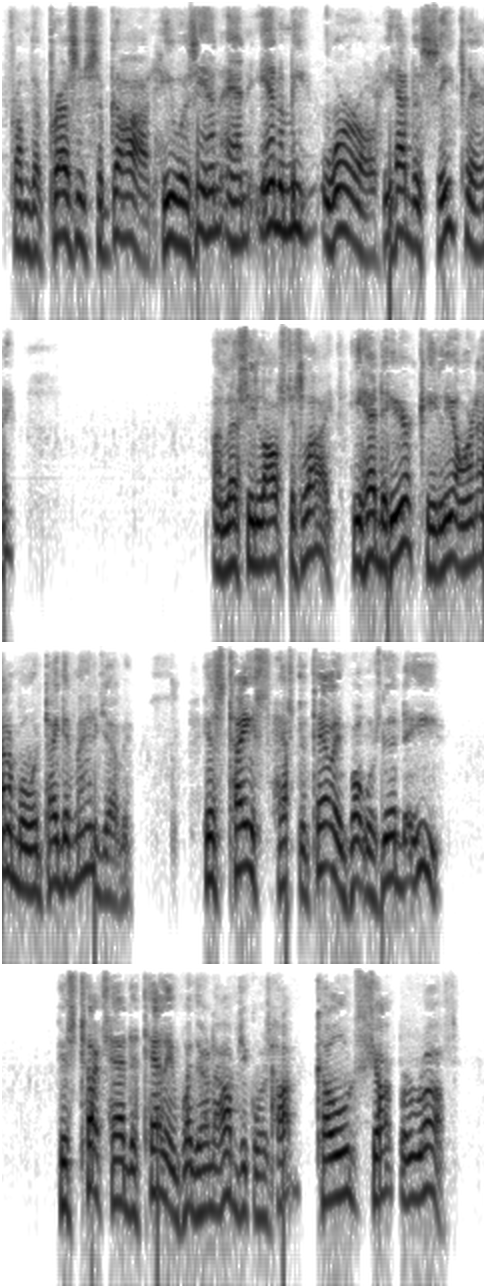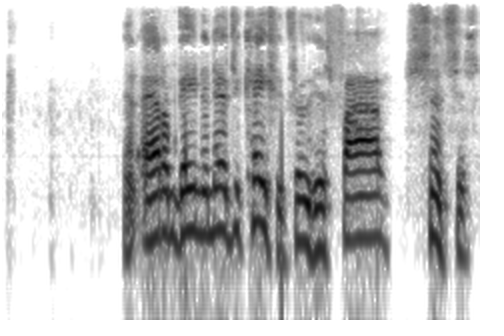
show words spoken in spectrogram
from the presence of God. He was in an enemy world. He had to see clearly unless he lost his life. He had to hear keenly or an animal would take advantage of him. His taste has to tell him what was good to eat. His touch had to tell him whether an object was hot, cold, sharp, or rough. And Adam gained an education through his five senses.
